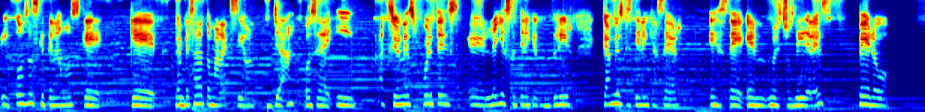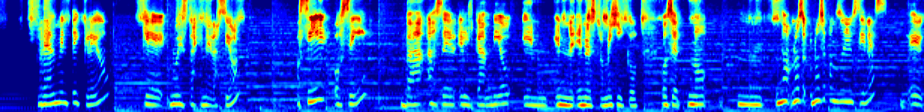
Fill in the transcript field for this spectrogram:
y cosas que tenemos que, que empezar a tomar acción ya, o sea, y acciones fuertes, eh, leyes que tienen que cumplir, cambios que se tienen que hacer este, en nuestros líderes, pero realmente creo que nuestra generación, sí o sí, va a hacer el cambio en, en, nuestro México. O sea, no, mm, no, no sé cuántos años tienes. Eh,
